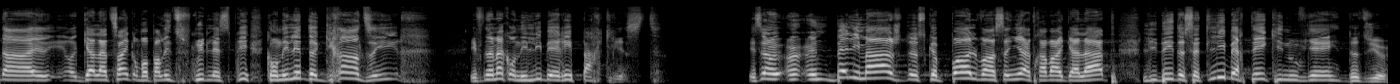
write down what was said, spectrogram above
dans Galates 5, on va parler du fruit de l'esprit, qu'on est libre de grandir et finalement qu'on est libéré par Christ. Et c'est une belle image de ce que Paul va enseigner à travers Galates, l'idée de cette liberté qui nous vient de Dieu.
